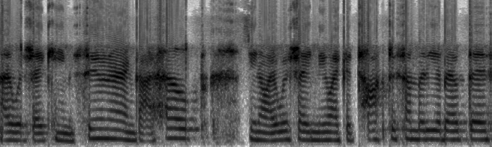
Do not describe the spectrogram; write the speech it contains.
I wish I came sooner and got help. You know, I wish I knew I could talk to somebody about this.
